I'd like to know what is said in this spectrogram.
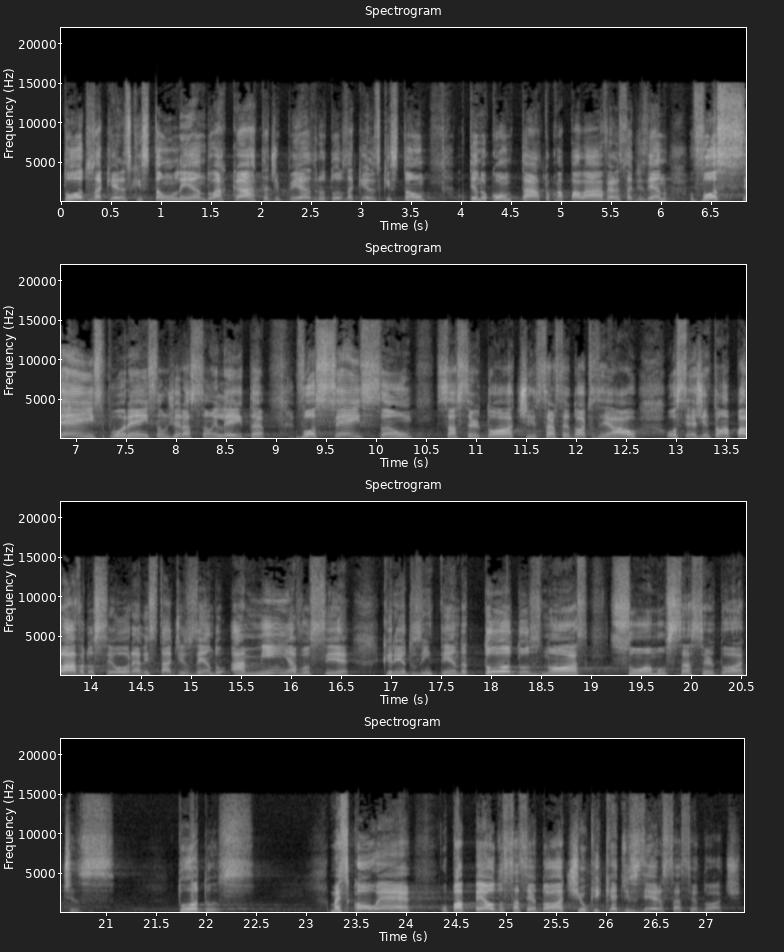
Todos aqueles que estão lendo a carta de Pedro, todos aqueles que estão tendo contato com a palavra, ela está dizendo: vocês, porém, são geração eleita, vocês são sacerdotes, sacerdotes real. Ou seja, então a palavra do Senhor, ela está dizendo a mim e a você, queridos, entenda: todos nós somos sacerdotes, todos. Mas qual é o papel do sacerdote? O que quer dizer sacerdote?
